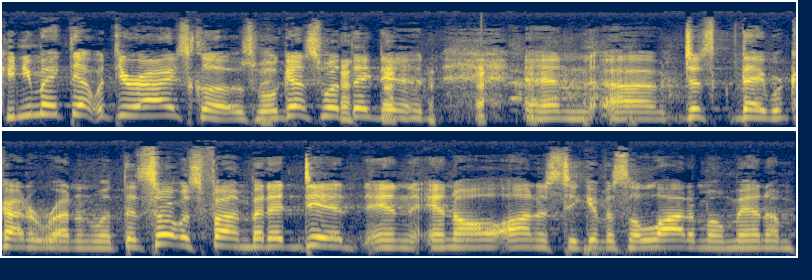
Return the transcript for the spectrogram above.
"Can you make that with your eyes closed?" Well, guess what they did, and uh, just they were kind of running with it. So it was fun, but it did, in in all honesty, give us a lot of momentum,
